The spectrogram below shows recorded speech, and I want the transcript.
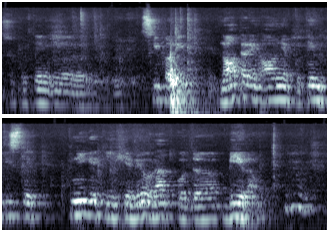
so potem uh, skipali notar in on je potem tiste knjige, ki jih je imel rad odbiral. Uh,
